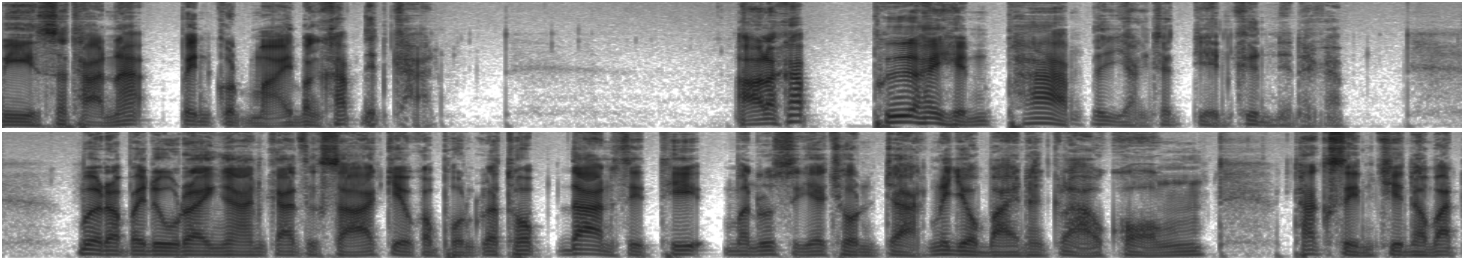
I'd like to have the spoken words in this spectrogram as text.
มีสถานะเป็นกฎหมายบังคับเด็ดขาด เอาละครับ เพื่อให้เห็นภาพได้อย่างชัดเจนขึ้นเนี่ยนะครับ เมื่อเราไปดูรายงานการศึกษาเกี่ยวกับผลกระทบด้านสิทธิมนุษยชนจากนโยบายดังกล่าวของทักษิณชินวัตร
